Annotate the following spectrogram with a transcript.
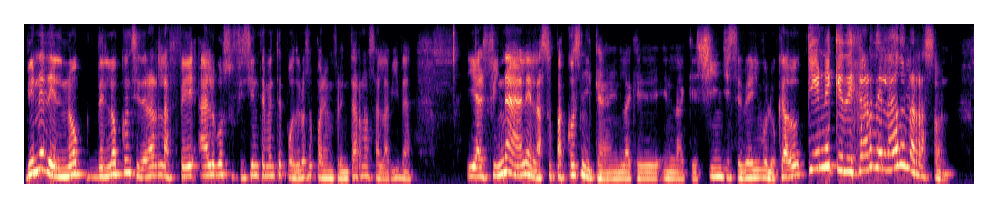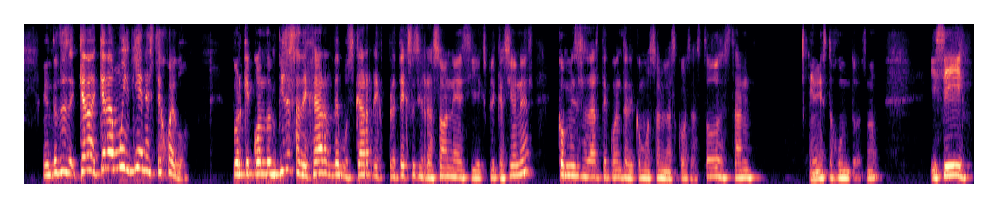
viene del no, del no considerar la fe algo suficientemente poderoso para enfrentarnos a la vida. Y al final, en la sopa cósmica en la que, en la que Shinji se ve involucrado, tiene que dejar de lado la razón. Entonces, queda, queda muy bien este juego. Porque cuando empiezas a dejar de buscar pretextos y razones y explicaciones, comienzas a darte cuenta de cómo son las cosas. Todos están en esto juntos, ¿no? Y sí,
